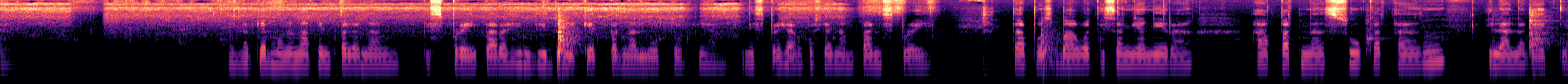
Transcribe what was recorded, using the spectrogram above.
Yan. Lagyan muna natin pala ng spray para hindi dumikit pag naluto. Yan. Nisprayhan ko siya ng pan spray. Tapos bawat isang yanira, apat na sukat ang ilalagay ko.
